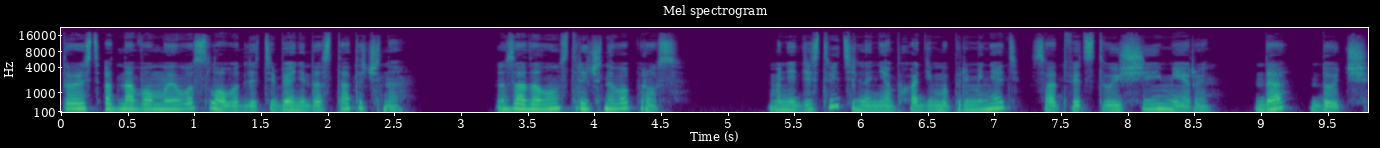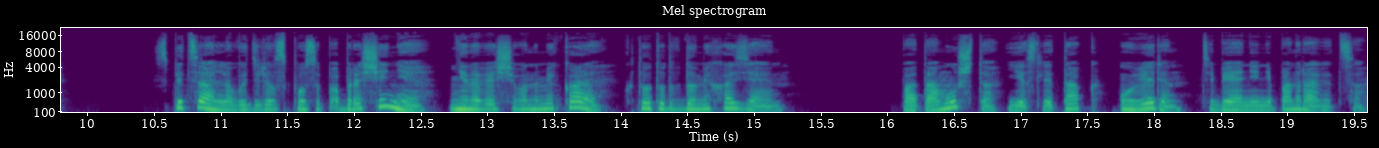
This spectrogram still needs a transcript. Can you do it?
«То есть одного моего слова для тебя недостаточно?» Задал он встречный вопрос. «Мне действительно необходимо применять соответствующие меры, да, дочь?» Специально выделил способ обращения, ненавязчиво намекая, кто тут в доме хозяин. «Потому что, если так, уверен, тебе они не понравятся».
